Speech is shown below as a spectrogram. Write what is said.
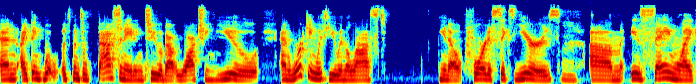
And I think what it's been so fascinating too about watching you and working with you in the last you know, four to six years, mm. um, is saying like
